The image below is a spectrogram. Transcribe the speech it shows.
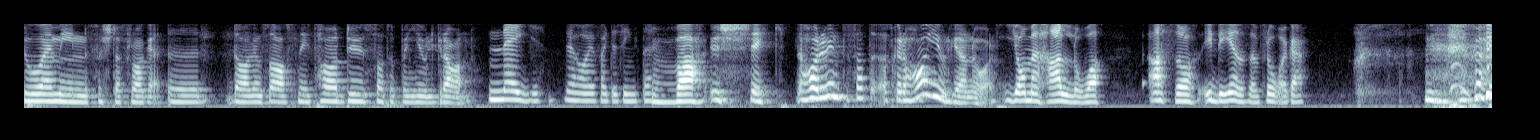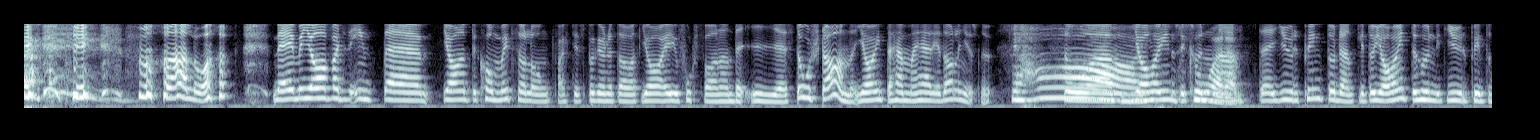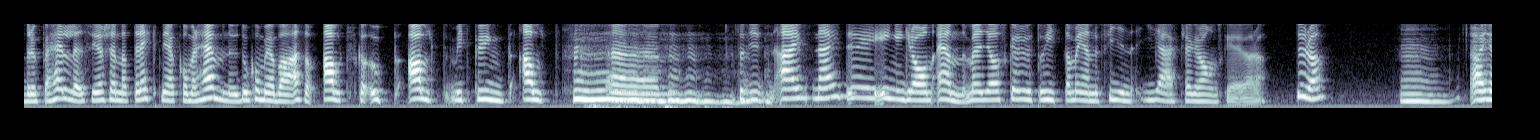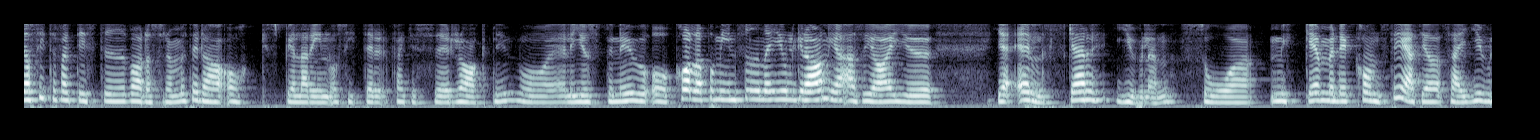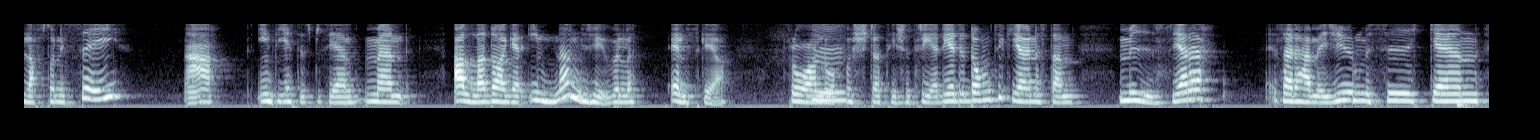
Då är min första fråga i dagens avsnitt. Har du satt upp en julgran? Nej, det har jag faktiskt inte. Va? Ursäkta? Har du inte satt Ska du ha julgran i år? Ja men hallå! Alltså, är det ens en fråga? Hallå! Nej men jag har faktiskt inte, jag har inte kommit så långt faktiskt på grund av att jag är ju fortfarande i storstan. Jag är inte hemma i Härjedalen just nu. Jaha, Så eh, jag har ju inte det. kunnat eh, julpynta ordentligt och jag har inte hunnit julpynta där uppe heller så jag känner att direkt när jag kommer hem nu då kommer jag bara alltså allt ska upp, allt, mitt pynt, allt. Ehm, så det, nej, nej det är ingen gran än men jag ska ut och hitta mig en fin jäkla gran ska jag göra. Du då? Mm. Ja, jag sitter faktiskt i vardagsrummet idag och spelar in och sitter faktiskt rakt nu, och, eller just nu och kollar på min fina julgran. Jag, alltså jag är ju jag älskar julen så mycket men det konstiga är att jag så här, julafton i sig, nah, inte jättespeciell men alla dagar innan jul älskar jag. Från Mm. då första till 23. Det, de tycker jag är nästan mysigare. Så här det här med julmusiken.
